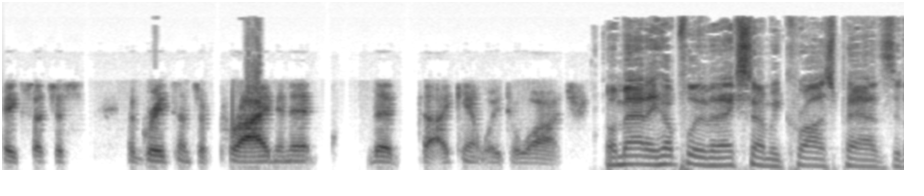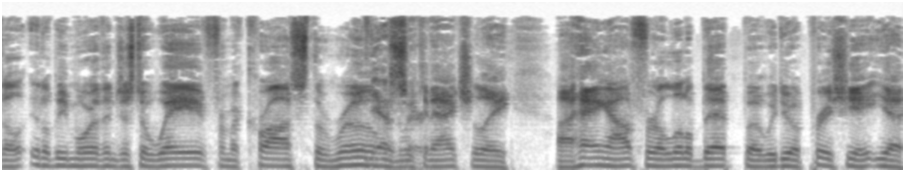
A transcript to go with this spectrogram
take such a, a great sense of pride in it that I can't wait to watch. Well, Matty, hopefully the next time we cross paths, it'll it'll be more than just a wave from across the room, Yes, and we can actually uh, hang out for a little bit. But we do appreciate you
